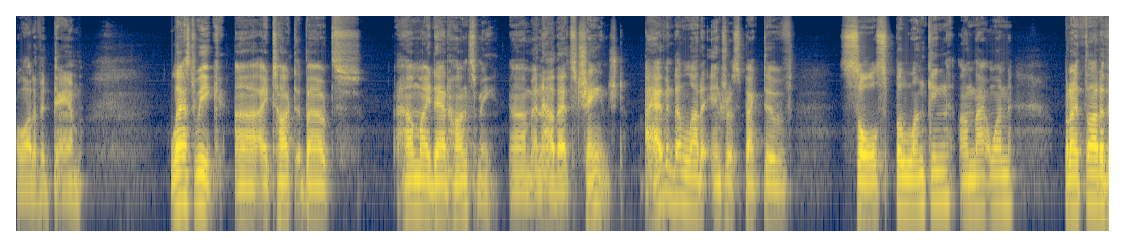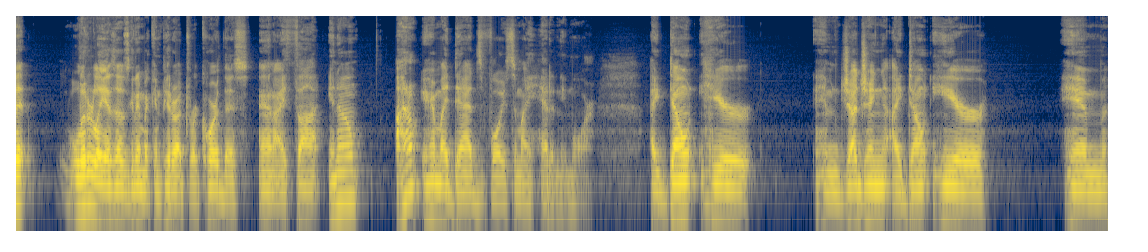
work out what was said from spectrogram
a lot of it damn. Last week, uh, I talked about how my dad haunts me um, and how that's changed. I haven't done a lot of introspective soul spelunking on that one but I thought of it literally as I was getting my computer out to record this, and I thought, you know, I don't hear my dad's voice in my head anymore. I don't hear him judging. I don't hear him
